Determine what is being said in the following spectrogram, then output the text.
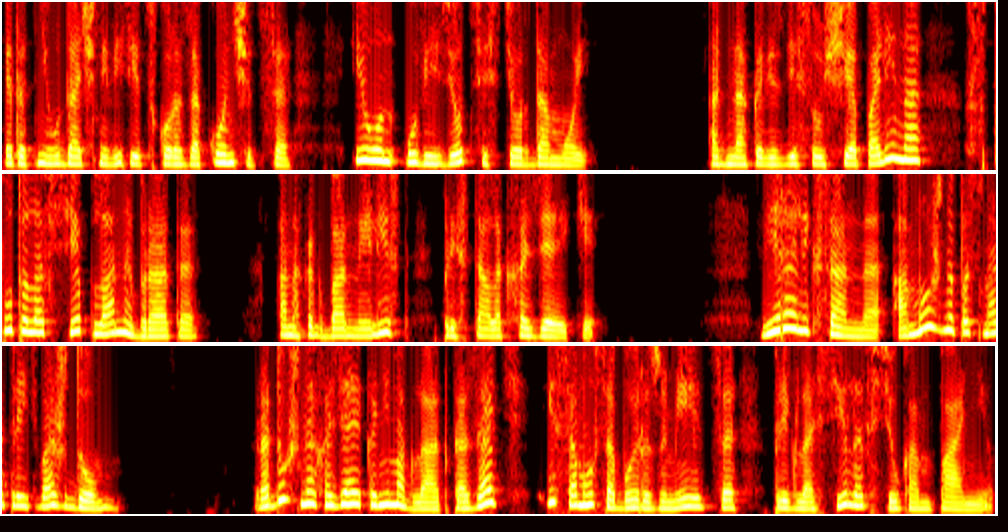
Этот неудачный визит скоро закончится, и он увезет сестер домой. Однако вездесущая Полина спутала все планы брата. Она как банный лист пристала к хозяйке. Вера Александровна, а можно посмотреть ваш дом? Радушная хозяйка не могла отказать и само собой, разумеется, пригласила всю компанию.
